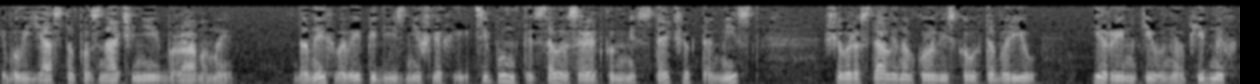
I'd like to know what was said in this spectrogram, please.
і були ясно позначені брамами. До них вели під'їзні шляхи. Ці пункти стали осередком містечок та міст, що виростали навколо військових таборів, і ринків, необхідних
